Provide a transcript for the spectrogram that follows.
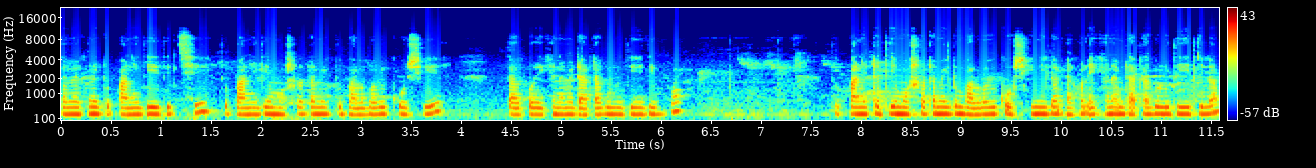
তো আমি এখন একটু পানি দিয়ে দিচ্ছি। তো পানি দিয়ে মশলাটা আমি একটু ভালোভাবে কষিয়ে তারপর এখানে আমি ডাটাগুলো দিয়ে দিব। তো পানিটা দিয়ে মশলাটা আমি একদম ভালোভাবে কষিয়ে নিলাম। এখন এখানে আমি ডাটাগুলো দিয়ে দিলাম।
